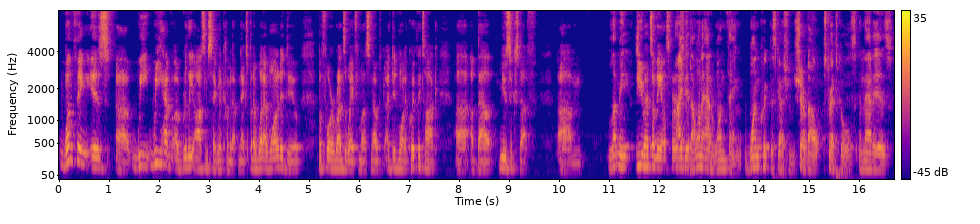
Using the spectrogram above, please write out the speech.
one thing is uh, we we have a really awesome segment coming up next. But what I wanted to do before it runs away from us, now I did want to quickly talk uh, about music stuff. Um, Let me. do you had something else first? I did. I want to add one thing, one quick discussion Sure. about stretch goals, and that is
